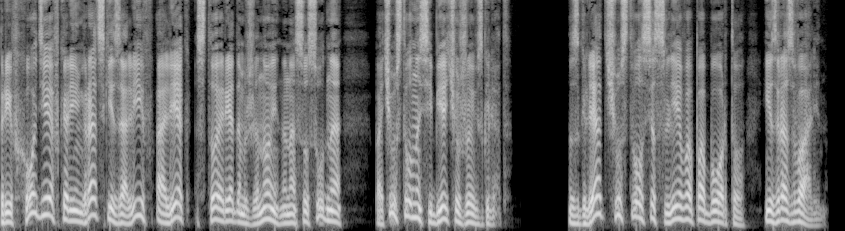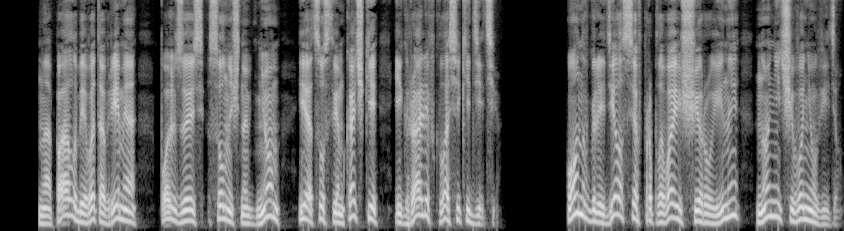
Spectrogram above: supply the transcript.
При входе в Калининградский залив Олег, стоя рядом с женой на носу судна, почувствовал на себе чужой взгляд. Взгляд чувствовался слева по борту, из развалин. На палубе в это время, пользуясь солнечным днем и отсутствием качки, играли в классике дети. Он вгляделся в проплывающие руины, но ничего не увидел.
